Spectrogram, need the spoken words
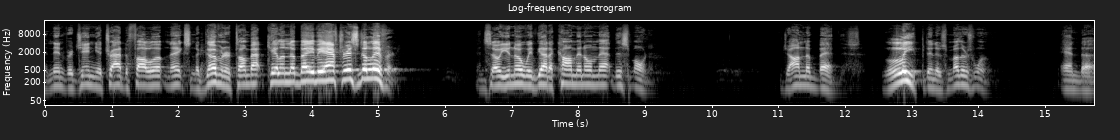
And then Virginia tried to follow up next, and the governor talking about killing the baby after it's delivered. And so, you know, we've got to comment on that this morning. John the Baptist leaped in his mother's womb. And uh,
